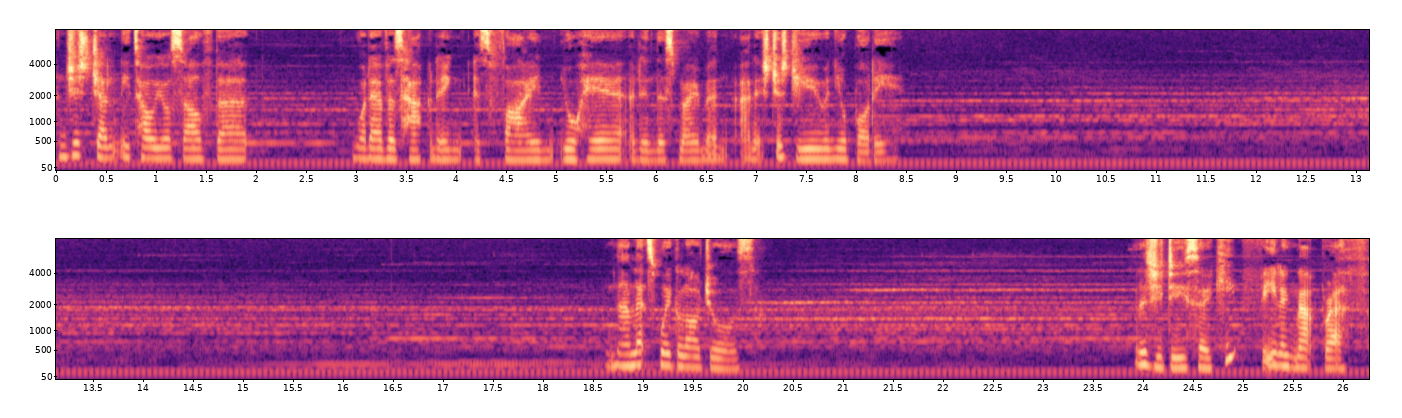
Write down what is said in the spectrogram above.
And just gently tell yourself that whatever's happening is fine. You're here and in this moment, and it's just you and your body. Now let's wiggle our jaws. And as you do so, keep feeling that breath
